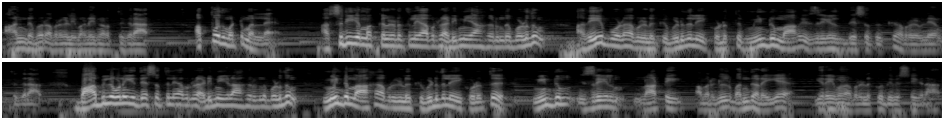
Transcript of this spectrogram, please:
ஆண்டவர் அவர்களை வழிநடத்துகிறார். அப்போது மட்டுமல்ல அசிரிய மக்களிடத்திலே அவர்கள் அடிமையாக இருந்த பொழுதும் அதே போல அவர்களுக்கு விடுதலை கொடுத்து மீண்டுமாக இஸ்ரேல் தேசத்துக்கு அவர்கள் வழிநடத்துகிறார் பாபிலோனிய தேசத்திலே அவர்கள் அடிமைகளாக இருந்த பொழுதும் மீண்டுமாக அவர்களுக்கு விடுதலை கொடுத்து மீண்டும் இஸ்ரேல் நாட்டை அவர்கள் வந்தடைய இறைவன் அவர்களுக்கு உதவி செய்கிறார்.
